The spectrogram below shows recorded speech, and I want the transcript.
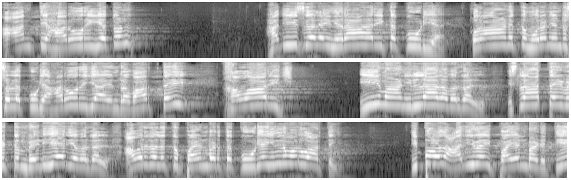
அந்தி ஹரூரியத்துன் ஹதீஸ்களை நிராகரிக்கக்கூடிய குரானுக்கு முரண் என்று சொல்லக்கூடிய ஹரூரியா என்ற வார்த்தை ஹவாரிஜ் ஈமான் இல்லாதவர்கள் இஸ்லாத்தை விட்டும் வெளியேறியவர்கள் அவர்களுக்கு பயன்படுத்தக்கூடிய இன்னும் ஒரு வார்த்தை. இப்போது அறிவை பயன்படுத்தி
